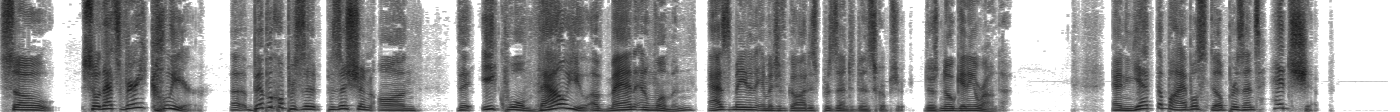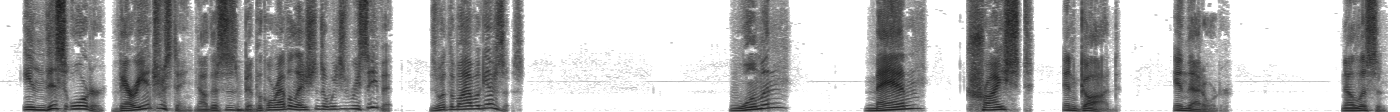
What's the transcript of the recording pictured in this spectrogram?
So, so that's very clear. A biblical posi- position on the equal value of man and woman as made in the image of God is presented in Scripture. There's no getting around that. And yet the Bible still presents headship in this order. Very interesting. Now, this is biblical revelation, so we just receive it. This is what the Bible gives us woman, man, Christ, and God in that order. Now, listen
